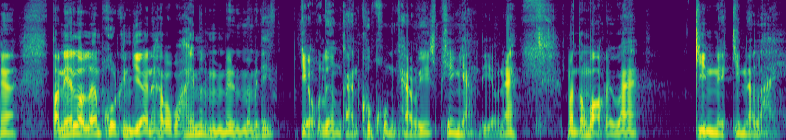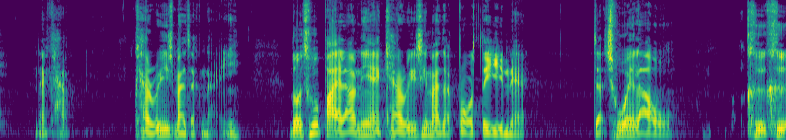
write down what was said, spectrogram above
นะตอนนี้เราเริ่มพูดกันเยอะนะครับบอกว่าให้ยมันมันไม่ได้ เกี่ยวกับเรื่องของการควบคุมแคลอรี่เพียงอย่างเดียวนะ มันต้องบอกเลยว่ากินเนี่ยกินอะไรนะครับแคลอรี่มาจากไหน โดยทั่วไปแล้วเนี่ยแคลอรี่ที่มาจากโปรตีนเนี่ยจะช่วยเราคือคือ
